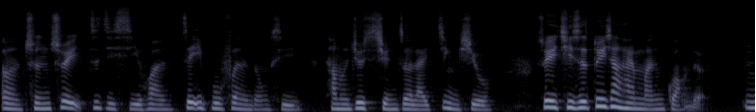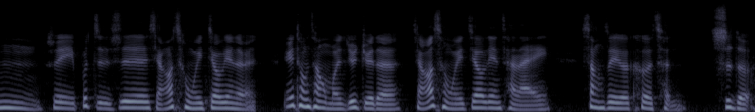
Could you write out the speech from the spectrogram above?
嗯，纯粹自己喜欢这一部分的东西，他们就选择来进修，所以其实对象还蛮广的。嗯，所以不只是想要成为教练的人，因为通常我们就觉得想要成为教练才来上这个课程。是的，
